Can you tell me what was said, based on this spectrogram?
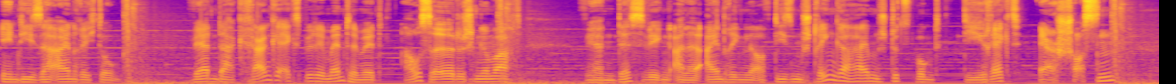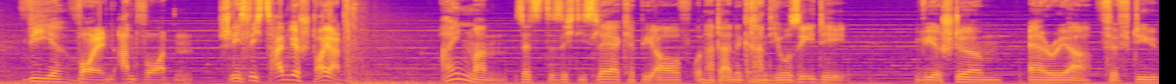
in dieser Einrichtung? Werden da kranke Experimente mit Außerirdischen gemacht? Werden deswegen alle Eindringlinge auf diesem streng geheimen Stützpunkt direkt erschossen? Wir wollen Antworten. Schließlich zahlen wir Steuern. Ein Mann setzte sich die Slayer Cappy auf und hatte eine grandiose Idee. Wir stürmen Area 51.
